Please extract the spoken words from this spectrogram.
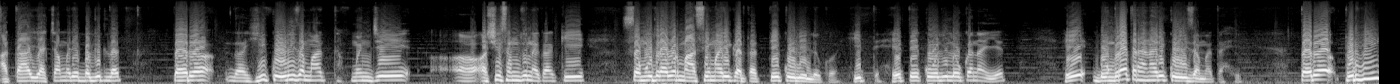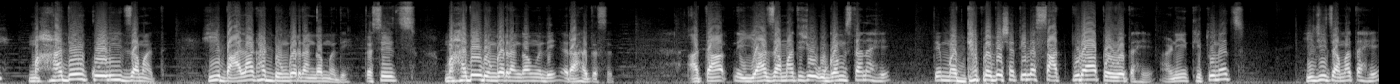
आता याच्यामध्ये बघितलं तर ही कोळी जमात म्हणजे अशी समजू नका की समुद्रावर मासेमारी करतात ते कोळी लोक. ही हे ते कोळी लोक नाही आहेत हे डोंगरात राहणारी कोळी जमात आहे. तर पूर्वी महादेव कोळी जमात ही बालाघाट डोंगर रांगामध्ये तसेच महादेव डोंगर रांगामध्ये राहत असत. आता या जमातीचे उगमस्थान आहे ते मध्य प्रदेशातील सातपुडा पर्वत आहे आणि तिथूनच ही जी जमात आहे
